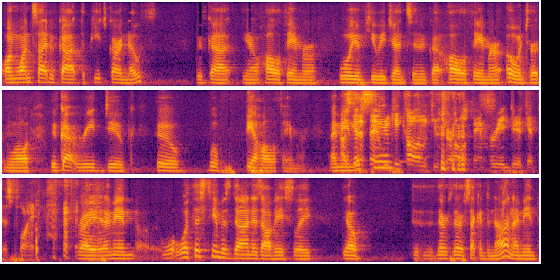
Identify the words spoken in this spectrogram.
on one side we've got the Peach Garden Oath. We've got you know Hall of Famer William Huey Jensen. We've got Hall of Famer Owen Turtenwald. We've got Reed Duke, who will be a Hall of Famer. I mean, I was going to say team, we could call him future Hall of Famer Reed Duke at this point. right. I mean, what this team has done is obviously, you know, they're they're second to none. I mean,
